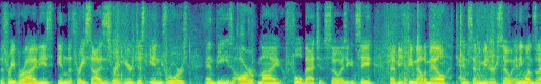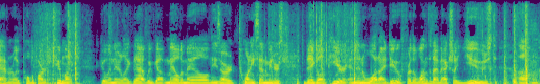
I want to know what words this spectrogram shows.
the three varieties in the three sizes right here, just in drawers. And these are my full batches. So as you can see, that'd be female to male, 10 centimeters. So any ones that I haven't really pulled apart too much go in there like that. We've got male to male. These are 20 centimeters. They go up here. And then what I do for the ones that I've actually used, um,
